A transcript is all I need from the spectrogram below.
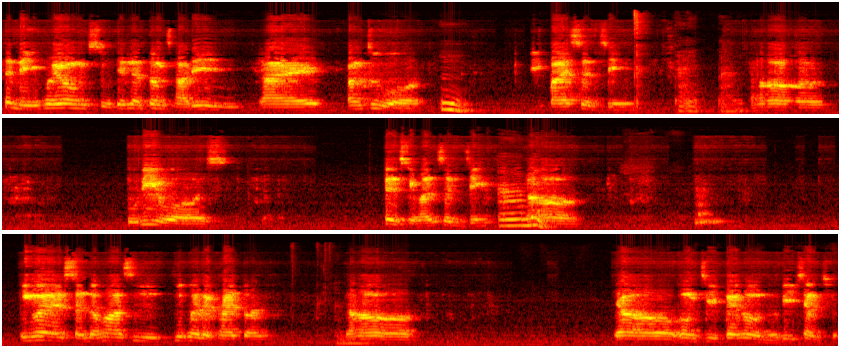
圣灵会用属天的洞察力来帮助我，嗯。买圣经，太棒了！然后鼓励我更喜欢圣经，然后因为神的话是智慧的开端，然后要忘记背后，努力向前。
